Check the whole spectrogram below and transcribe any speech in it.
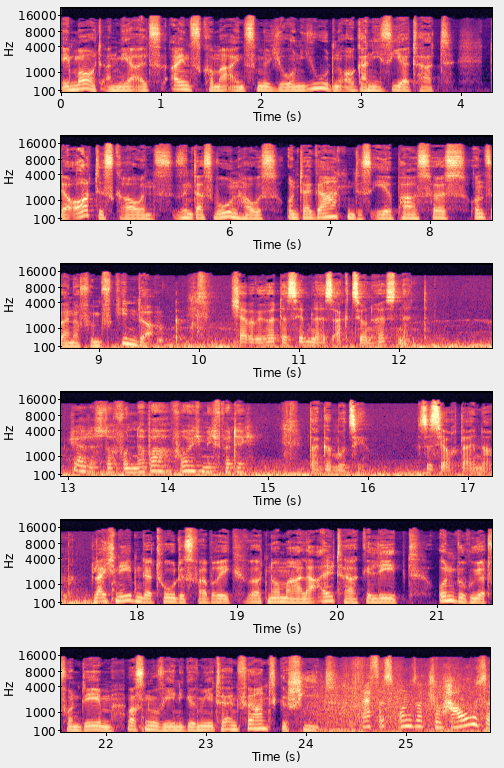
den Mord an mehr als 1,1 Millionen Juden organisiert hat. Der Ort des Grauens sind das Wohnhaus und der Garten des Ehepaars Höss und seiner fünf Kinder. Ich habe gehört, dass Himmler es Aktion Höss nennt. Ja, das ist doch wunderbar. Freue ich mich für dich. Danke, Mutzi. Es ist ja auch dein Name. Gleich neben der Todesfabrik wird normaler Alltag gelebt, unberührt von dem, was nur wenige Meter entfernt geschieht. Das ist unser Zuhause,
